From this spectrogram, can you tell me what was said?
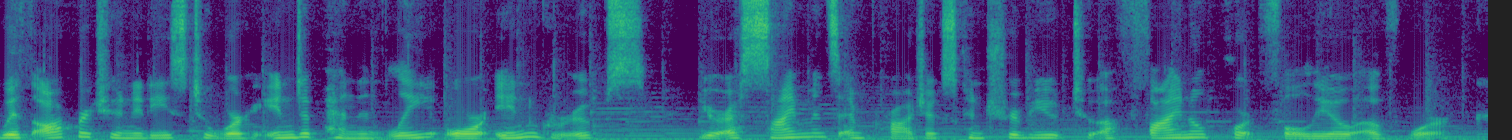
With opportunities to work independently or in groups, your assignments and projects contribute to a final portfolio of work.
